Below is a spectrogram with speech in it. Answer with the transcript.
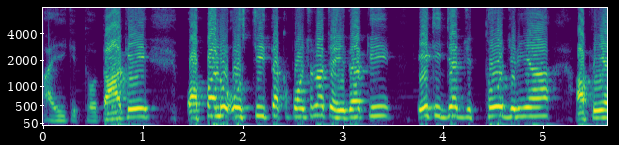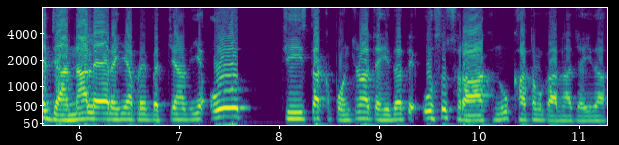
ਆਈ ਕਿੱਥੋਂ, ਤਾਂ ਕਿ ਆਪਾਂ ਨੂੰ ਉਸ ਚੀਜ਼ ਤੱਕ ਪਹੁੰਚਣਾ ਚਾਹੀਦਾ ਕਿ ਇਹ ਚੀਜ਼ਾਂ ਜਿੱਥੋਂ ਜਿਹੜੀਆਂ ਆਪਣੀਆਂ ਜਾਨਾਂ ਲੈ ਰਹੀਆਂ ਆਪਣੇ ਬੱਚਿਆਂ ਦੀਆਂ, ਉਹ ਚੀਜ਼ ਤੱਕ ਪਹੁੰਚਣਾ ਚਾਹੀਦਾ ਤੇ ਉਸ ਸੁਰਾਖ ਨੂੰ ਖਤਮ ਕਰਨਾ ਚਾਹੀਦਾ।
